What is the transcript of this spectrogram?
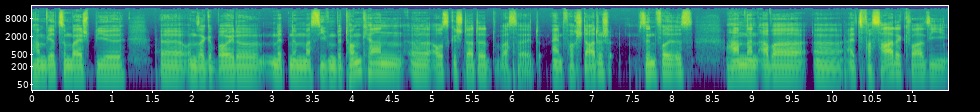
haben wir zum Beispiel äh, unser Gebäude mit einem massiven Betonkern äh, ausgestattet, was halt einfach statisch sinnvoll ist, haben dann aber äh, als Fassade quasi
